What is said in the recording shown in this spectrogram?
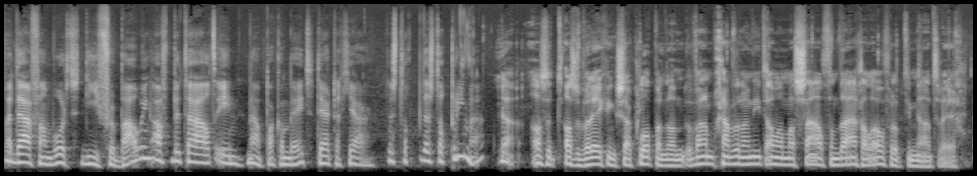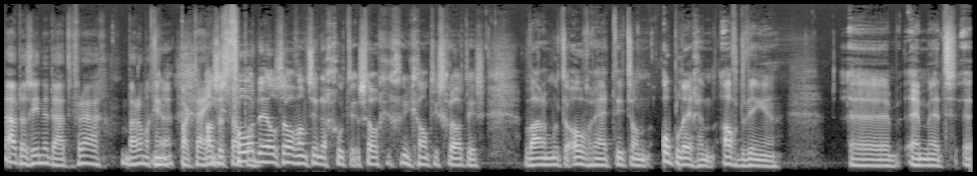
Maar daarvan wordt die verbouwing afbetaald in, nou pak een beet, 30 jaar. Dat is toch, dat is toch prima? Ja, als, het, als de berekening zou kloppen, dan waarom gaan we dan niet allemaal massaal vandaag al over op die maatregel? Nou, dat is inderdaad de vraag. Waarom geen ja, partij Als het voordeel zo waanzinnig goed is, zo gigantisch groot is, waarom moeten overheid dit dan opleggen, afdwingen. Uh, en met uh,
